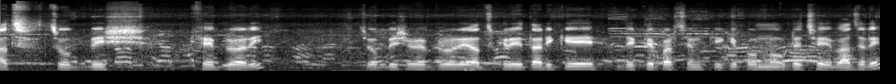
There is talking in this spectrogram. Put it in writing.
আজ চব্বিশ ফেব্রুয়ারি। চব্বিশে ফেব্রুয়ারি আজকের এই তারিখে দেখতে পাচ্ছেন কী কী পণ্য উঠেছে বাজারে।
